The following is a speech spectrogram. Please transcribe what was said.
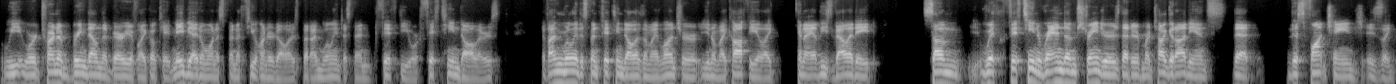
we we're trying to bring down the barrier of like okay maybe i don't want to spend a few hundred dollars but i'm willing to spend 50 or 15 dollars. If i'm willing to spend 15 dollars on my lunch or you know my coffee like can i at least validate some with 15 random strangers that are my target audience that this font change is like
